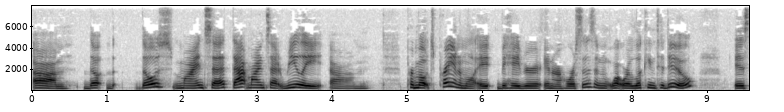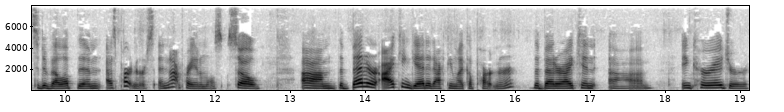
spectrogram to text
Um, the, those mindset, that mindset really um, promotes prey animal a- behavior in our horses, and what we're looking to do is to develop them as partners and not prey animals. So, um, the better I can get at acting like a partner, the better I can uh, encourage or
